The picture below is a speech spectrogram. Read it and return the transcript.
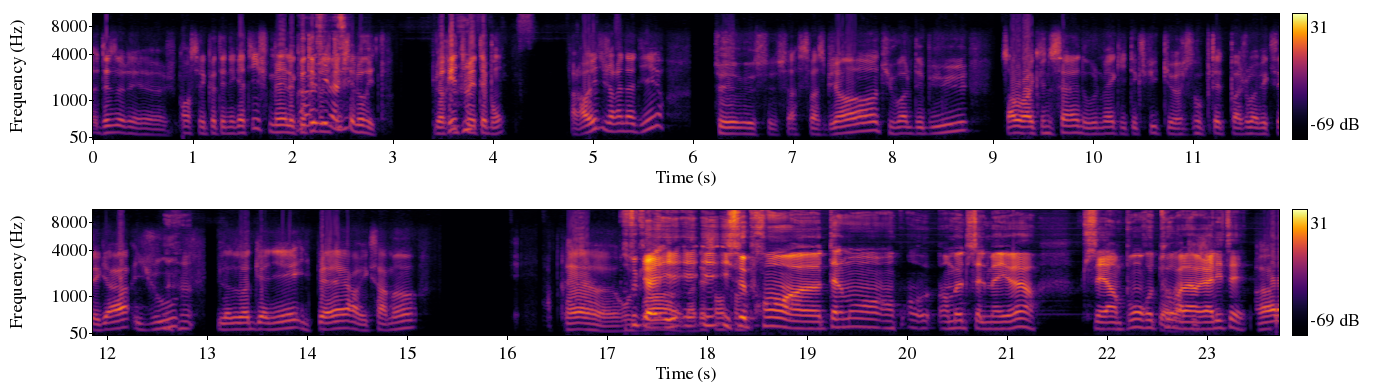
euh, désolé, euh, je pense que c'est le côté négatif, mais le côté positif, c'est le rythme. Le rythme Mhm. était bon. Alors, oui, j'ai rien à dire. Ça se passe bien, tu vois le début. Ça, ou avec une scène où le mec il t'explique qu'il faut peut-être pas jouer avec ses gars, il joue, Mhm. il a le droit de gagner, il perd avec sa main. Après, euh, on Surtout qu'il il, se prend euh, tellement en, en- en mode c'est le meilleur, c'est un bon retour à la réalité. Voilà.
